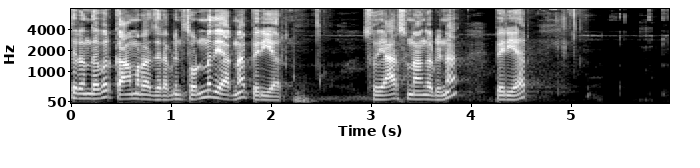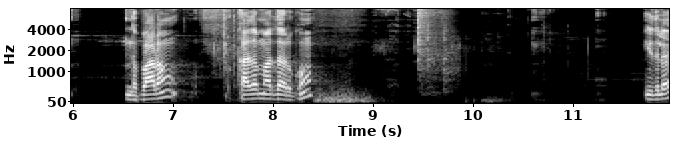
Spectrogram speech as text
திறந்தவர் காமராஜர் அப்படின்னு சொன்னது யாருன்னா பெரியார். ஸோ யார் சொன்னாங்க அப்படின்னா பெரியார். இந்த பாடம் கதை மாதிரி தான் இருக்கும். இதில்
